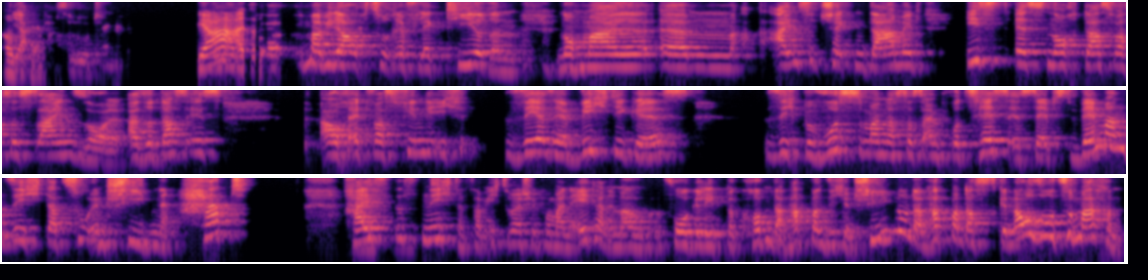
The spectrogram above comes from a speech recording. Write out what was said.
Okay. ja, absolut. Ja, immer, also immer wieder auch zu reflektieren, nochmal ähm, einzuchecken damit, ist es noch das, was es sein soll? Also das ist auch etwas, finde ich, sehr, sehr Wichtiges, sich bewusst zu machen, dass das ein Prozess ist. Selbst wenn man sich dazu entschieden hat, heißt es nicht, das habe ich zum Beispiel von meinen Eltern immer vorgelebt bekommen, dann hat man sich entschieden und dann hat man das genau so zu machen.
